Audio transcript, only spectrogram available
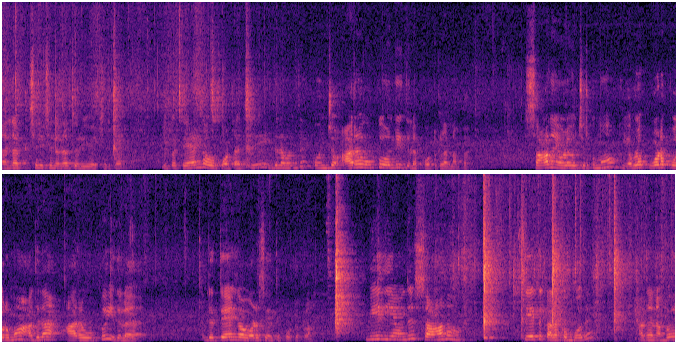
நல்லா சின்ன சின்னதாக துருவி வச்சுருக்கேன். இப்போ தேங்காவை போட்டாச்சு. இதில் வந்து கொஞ்சம் அரை உப்பு வந்து இதில் போட்டுக்கலாம் நம்ம. சாதம் எவ்வளோ வச்சுருக்கோமோ எவ்வளோ போட போகிறோமோ அதில் அரை உப்பு இதில் இந்த தேங்காவோடு சேர்த்து போட்டுக்கலாம். மீதியை வந்து சாதம் சேர்த்து கலக்கும்போது அதை நம்ம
